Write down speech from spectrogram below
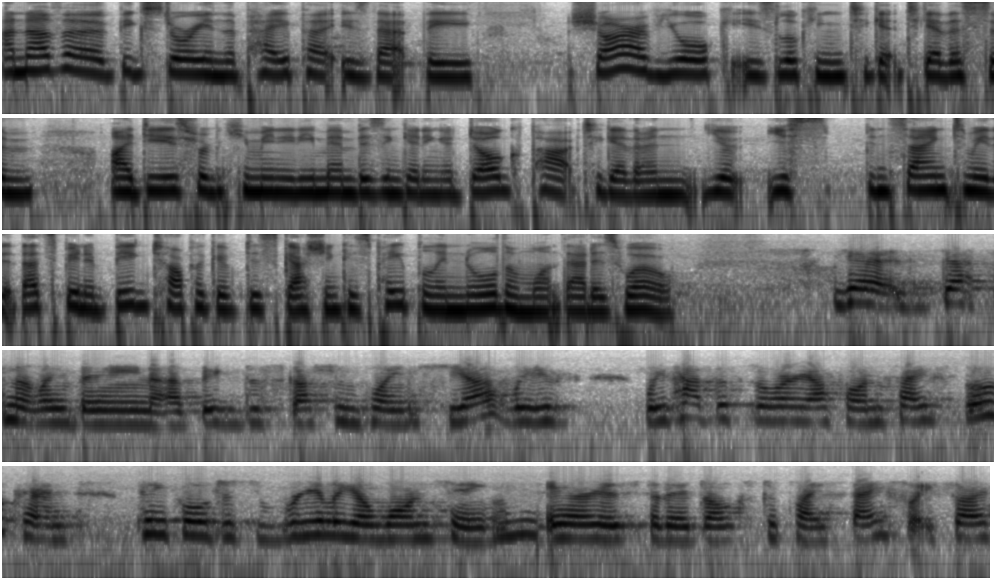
another big story in the paper is that the Shire of York is looking to get together some ideas from community members and getting a dog park together. And you, you've been saying to me that that's been a big topic of discussion because people in Northam want that as well. Yeah, it's definitely been a big discussion point here. We've we've had the story up on Facebook, and people just really are wanting areas for their dogs to play safely. So,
